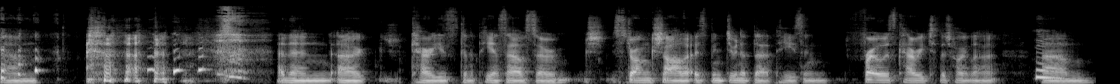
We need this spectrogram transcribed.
Um, and then uh, Carrie's to PSL, so Sh- strong Charlotte has been doing a burpees and throws Carrie to the toilet. Um,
